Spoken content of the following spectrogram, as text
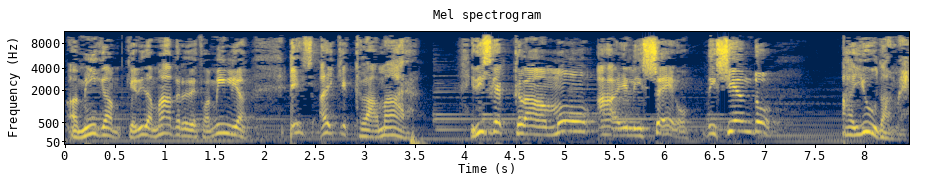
amiga, querida madre de familia, es hay que clamar. Y dice que clamó a Eliseo diciendo, ayúdame.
